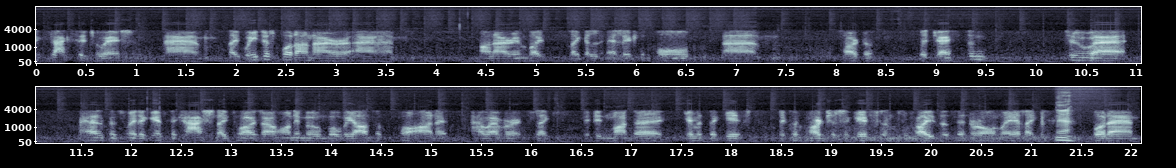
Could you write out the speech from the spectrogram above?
exact situation. Um, like we just put on our um, on our invite like a, a little poem, um, sort of suggesting to uh, help us with a gift of cash, like towards our honeymoon. But we also put on it, however, it's like they didn't want to give us a gift. They could purchase a gift and surprise us in their own way, like. Yeah. But um,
